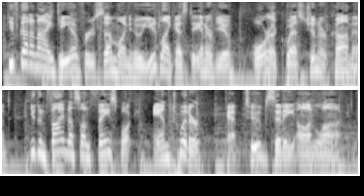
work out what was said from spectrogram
If you've got an idea for someone who you'd like us to interview, or a question or comment, you can find us on Facebook and Twitter at Tube City Online.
